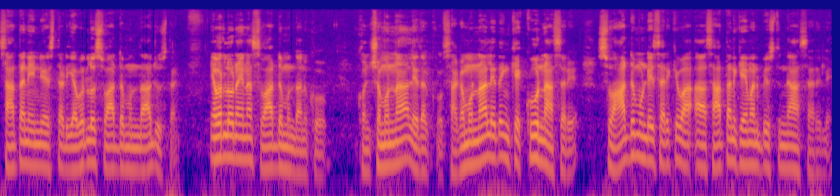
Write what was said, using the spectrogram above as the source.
సాతాన్ ఏం చేస్తాడు? ఎవరిలో స్వార్థం ఉందా చూస్తాడు. ఎవరిలోనైనా స్వార్థం ఉందనుకో కొంచెమున్నా లేదా సగమున్నా లేదా ఇంకెక్కువ ఉన్నా సరే స్వార్థం ఉండేసరికి వా- ఆ సాతానికి ఏమనిపిస్తుంది ఆ సరేలే.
